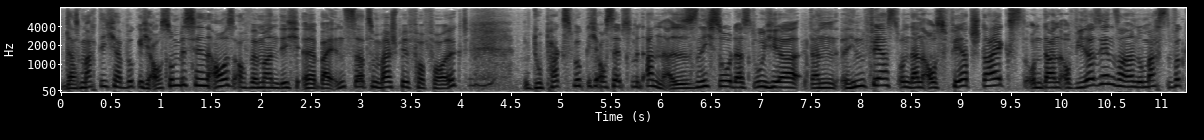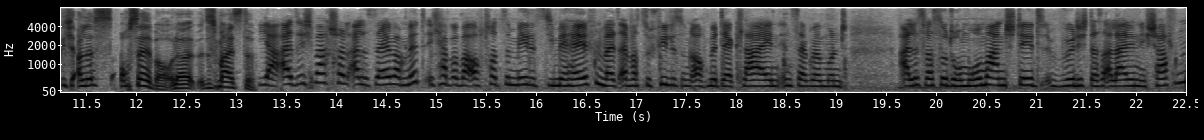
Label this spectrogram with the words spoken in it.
das macht dich ja wirklich auch so ein bisschen aus, auch wenn man dich äh, bei Insta zum Beispiel verfolgt. Du packst wirklich auch selbst mit an. Also es ist nicht so, dass du hier dann hinfährst und dann aufs Pferd steigst und dann auf Wiedersehen, sondern du machst wirklich alles auch selber oder das meiste. Ja, also ich mache schon alles selber mit. Ich habe aber auch trotzdem Mädels, die mir helfen, weil es einfach zu viel ist und auch mit der kleinen Instagram und alles, was so drumherum ansteht, würde ich das alleine nicht schaffen.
